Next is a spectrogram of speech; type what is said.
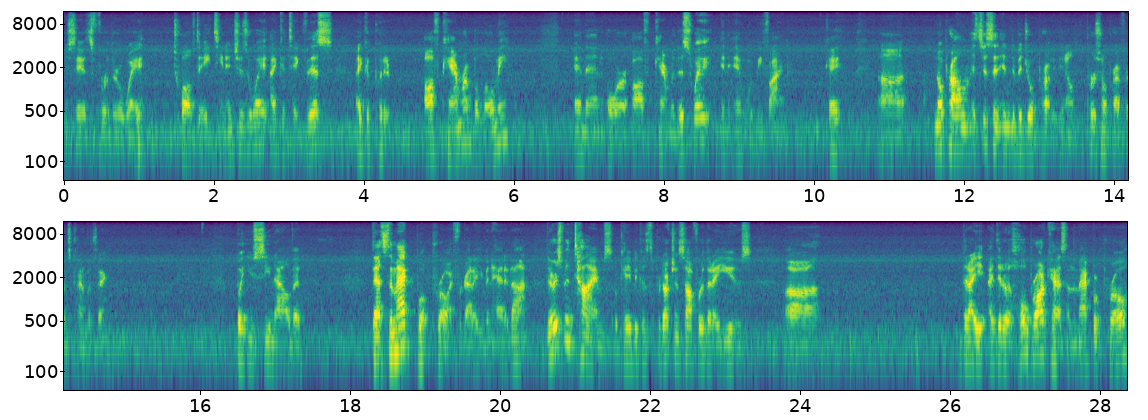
You say it's further away, 12 to 18 inches away. I could take this. I could put it off camera below me and then or off camera this way and it would be fine okay uh, no problem it's just an individual you know personal preference kind of a thing but you see now that that's the macbook pro i forgot i even had it on there's been times okay because the production software that i use uh, that I, I did a whole broadcast on the macbook pro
